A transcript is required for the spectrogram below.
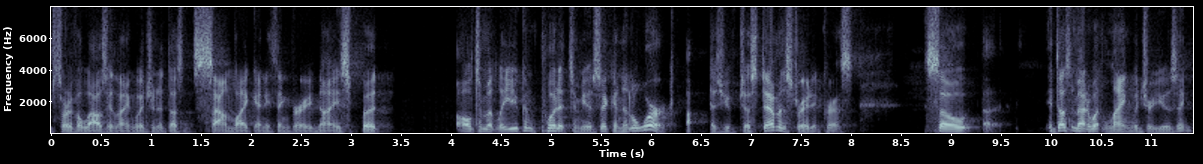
sort of a lousy language, and it doesn't sound like anything very nice. But ultimately, you can put it to music, and it'll work, uh, as you've just demonstrated, Chris. So uh, it doesn't matter what language you're using.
